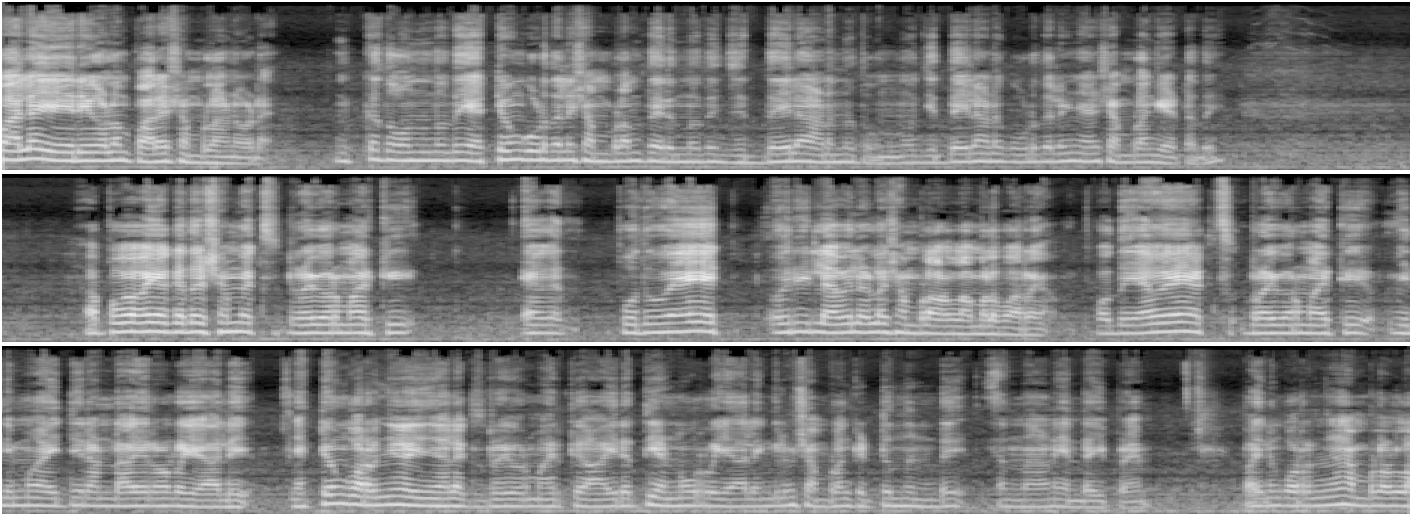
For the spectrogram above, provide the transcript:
പല ഏരിയകളും പല ശമ്പളമാണ് ഇവിടെ. എനിക്ക് തോന്നുന്നത് ഏറ്റവും കൂടുതൽ ശമ്പളം തരുന്നത് ജിദ്ദയിലാണെന്ന് തോന്നുന്നു. ജിദ്ദയിലാണ് കൂടുതലും ഞാൻ ശമ്പളം കേട്ടത്. അപ്പോൾ ഏകദേശം എക്സ് ഡ്രൈവർമാർക്ക് പൊതുവേ ഒരു ലെവലുള്ള ശമ്പളമാണല്ലോ നമ്മൾ പറയാം. പൊതുവേ എക്സ് ഡ്രൈവർമാർക്ക് മിനിമം ആയിട്ട് രണ്ടായിരം റിയാൽ ഏറ്റവും കുറഞ്ഞു കഴിഞ്ഞാൽ എക്സ് ഡ്രൈവർമാർക്ക് ആയിരത്തി എണ്ണൂറ് റിയാലെങ്കിലും ശമ്പളം കിട്ടുന്നുണ്ട് എന്നാണ് എന്റെ അഭിപ്രായം. അപ്പം അതിന് കുറഞ്ഞ ശമ്പളമുള്ള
